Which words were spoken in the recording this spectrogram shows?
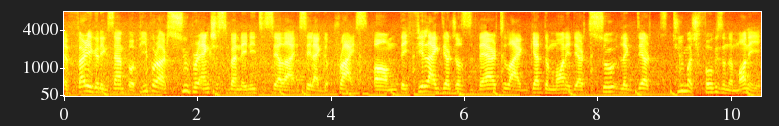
a very good example. People are super anxious when they need to say like say like the price. Um, they feel like they're just there to like get the money. They're so like they're too much focused on the money.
